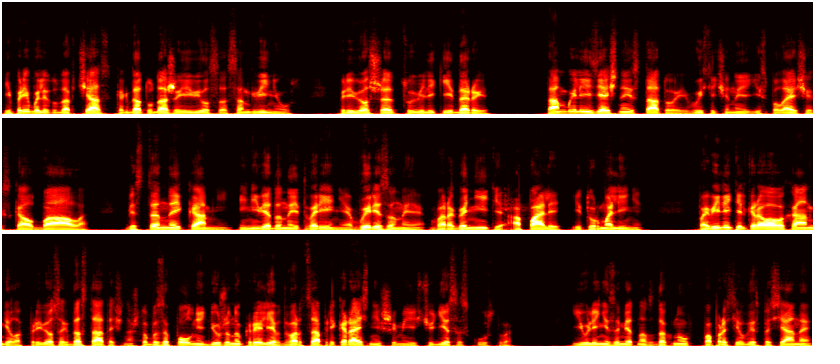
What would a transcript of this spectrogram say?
И прибыли туда в час, когда туда же явился Сангвиниус, привезший отцу великие дары. Там были изящные статуи, высеченные из пылающих скал Баала, Бесценные камни и неведанные творения, вырезанные в арагоните, опале и турмалине. Повелитель кровавых ангелов привез их достаточно, чтобы заполнить дюжину крыльев дворца прекраснейшими из чудес искусства. Юлий, незаметно вздохнув, попросил Веспасиана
